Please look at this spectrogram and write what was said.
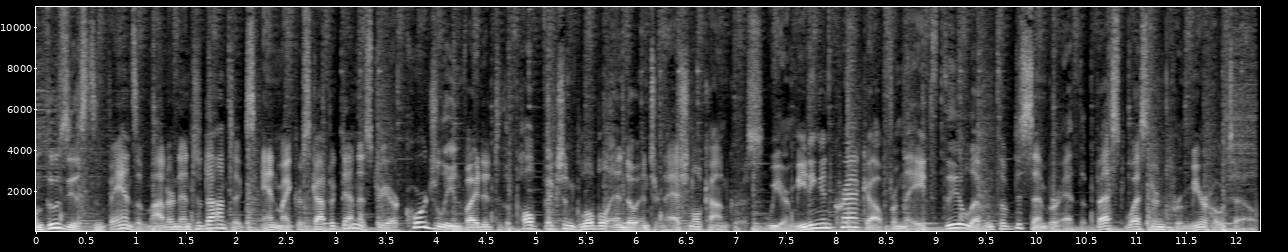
All enthusiasts and fans of modern endodontics and microscopic dentistry are cordially invited to the Pulp Fiction Global Endo International Congress. We are meeting in Krakow from the 8th to the 11th of December at the Best Western Premier Hotel.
